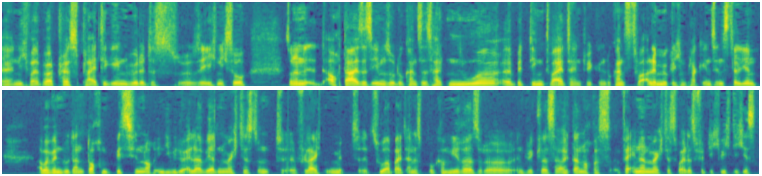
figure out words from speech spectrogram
Äh, nicht, weil WordPress pleite gehen würde, das äh, sehe ich nicht so, sondern äh, auch da ist es eben so, du kannst es halt nur bedingt weiterentwickeln. Du kannst zwar alle möglichen Plugins installieren, aber wenn du dann doch ein bisschen noch individueller werden möchtest und vielleicht mit Zuarbeit eines Programmierers oder Entwicklers halt dann noch was verändern möchtest, weil das für dich wichtig ist,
